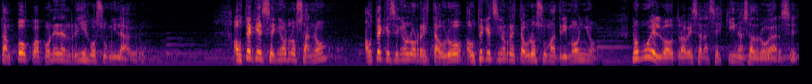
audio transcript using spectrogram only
tampoco a poner en riesgo su milagro. A usted que el Señor lo sanó, a usted que el Señor lo restauró, a usted que el Señor restauró su matrimonio, no vuelva otra vez a las esquinas a drogarse.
